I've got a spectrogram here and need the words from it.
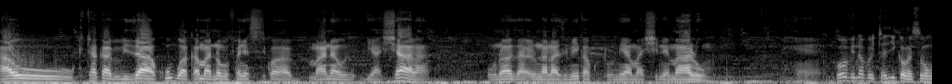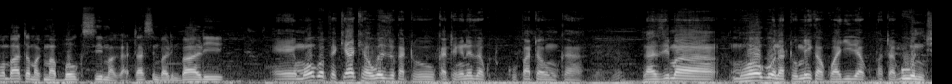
au ukitaka bidhaa kubwa kama tunavyofanya sisi kwa maana ya biashara, unalazimika kutumia mashine maalum. Ehe. Kwa hiyo vinavyohitajika, umesema kwamba hata ma- maboksi, makaratasi mbalimbali. E, mwogo peke yake hauwezi ukatengeneza kupata mkaa. Lazima mhogo unatumika kwa ajili ya kupata gundi.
